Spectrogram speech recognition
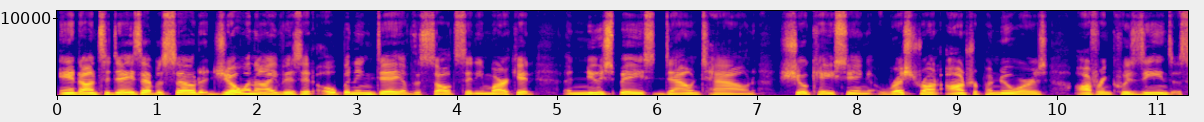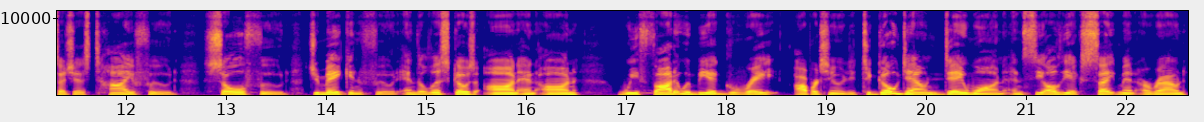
And on today's episode, Joe and I visit opening day of the Salt City Market, a new space downtown showcasing restaurant entrepreneurs offering cuisines such as Thai food, soul food, Jamaican food, and the list goes on and on we thought it would be a great opportunity to go down day one and see all the excitement around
